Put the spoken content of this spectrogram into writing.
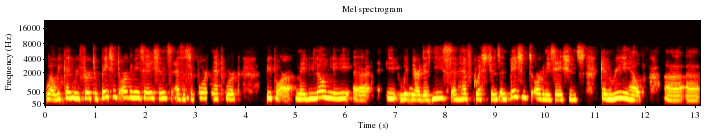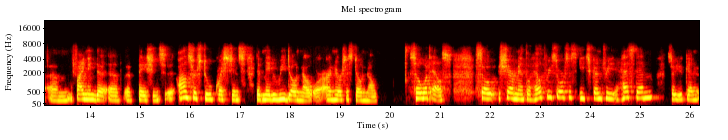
Well, we can refer to patient organizations as a support network people are maybe lonely uh, with their disease and have questions and patient organizations can really help uh, uh, um, finding the uh, uh, patients uh, answers to questions that maybe we don't know or our nurses don't know. So what else? So share mental health resources. Each country has them. So you can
